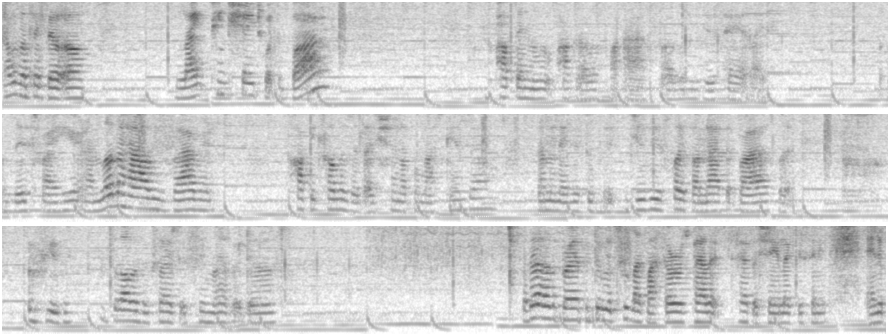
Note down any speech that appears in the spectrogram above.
Now we're gonna take the uh, light pink shade toward the bottom pop that in the little pocket I left my eye. So I literally just had like this right here. And I'm loving how all these vibrant poppy colors are like showing up on my skin zone. I mean, like this is Juvia's place, so I'm not surprised, but excuse me. I'm still always excited to see whatever it does. But there are other brands that do it too, like my Surge palette has a shade like this in it, and it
